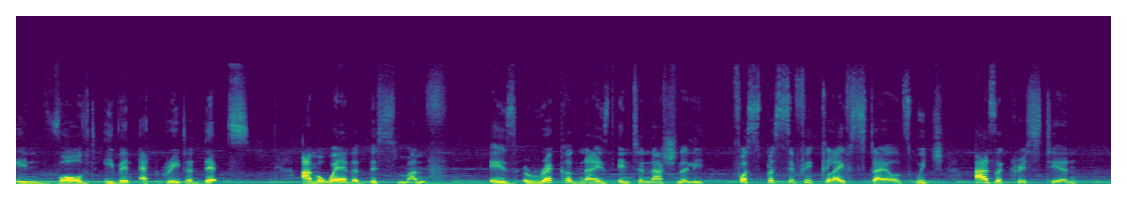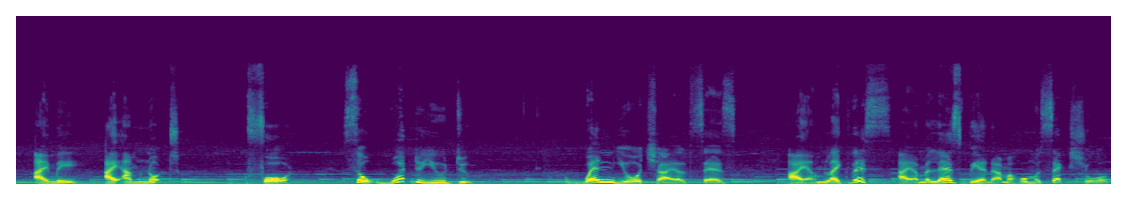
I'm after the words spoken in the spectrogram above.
involved even at greater depths. I'm aware that this month is recognized internationally for specific lifestyles, which as a Christian, I may I am not for. So what do you do when your child says, I am like this, I am a lesbian, I'm a homosexual?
